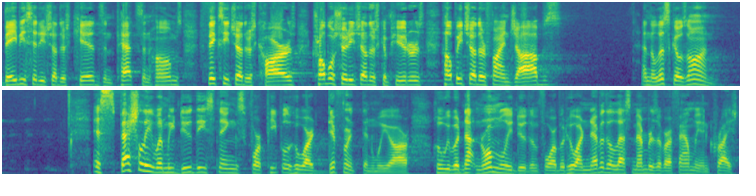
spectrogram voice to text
babysit each other's kids and pets and homes, fix each other's cars, troubleshoot each other's computers, help each other find jobs, and the list goes on especially when we do these things for people who are different than we are, who we would not normally do them for, but who are nevertheless members of our family in Christ.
